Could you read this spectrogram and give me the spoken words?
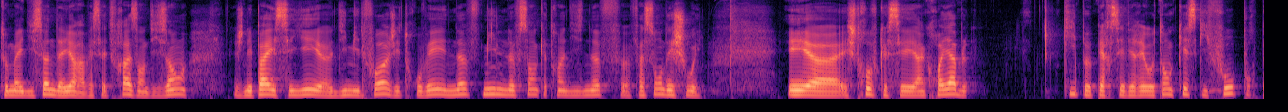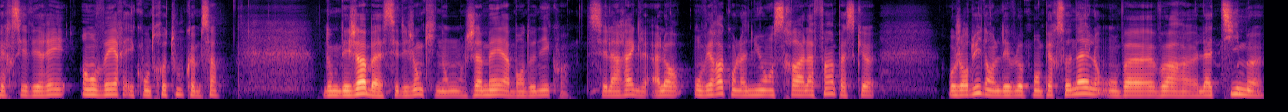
Thomas Edison d'ailleurs avait cette phrase en disant Je n'ai pas essayé 10 euh, 000 fois, j'ai trouvé 9 999 façons d'échouer. Euh, et, je trouve que c'est incroyable qui peut persévérer autant Qu'est-ce qu'il faut pour persévérer envers et contre tout comme ça? Donc déjà, bah, c'est des gens qui n'ont jamais abandonné, quoi. C'est la règle. Alors, on verra qu'on la nuancera à la fin parce que aujourd'hui, dans le développement personnel, on va avoir la team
